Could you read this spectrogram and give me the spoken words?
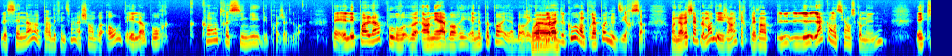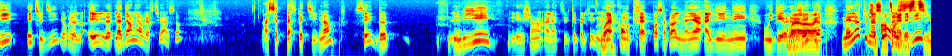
le Sénat, par définition, la Chambre haute, est là pour contresigner des projets de loi. Elle n'est pas là pour en élaborer. Elle ne peut pas élaborer. Donc là, du coup, on ne pourrait pas nous dire ça. On aurait simplement des gens qui représentent la conscience commune et qui étudient les projets de loi. Et la dernière vertu à ça, à cette perspective-là, c'est de lier les gens à l'activité politique de manière concrète, pas simplement d'une manière aliénée ou idéologique. Mais là, tout d'un coup, on se, dit,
